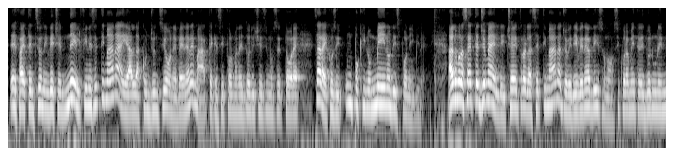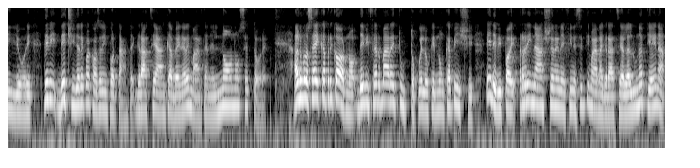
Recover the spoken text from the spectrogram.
Eh, fai attenzione invece nel fine settimana e alla congiunzione Venere-Marte che si forma nel dodicesimo settore, sarai così un pochino meno disponibile. Al numero 7 gemelli, centro della settimana, giovedì e venerdì sono sicuramente le due lune migliori, devi decidere qualcosa di importante, grazie anche a Venere e Marte nel nono settore. Al numero 6 Capricorno, devi fermare tutto quello che non capisci e devi poi rinascere nel fine settimana grazie alla luna piena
